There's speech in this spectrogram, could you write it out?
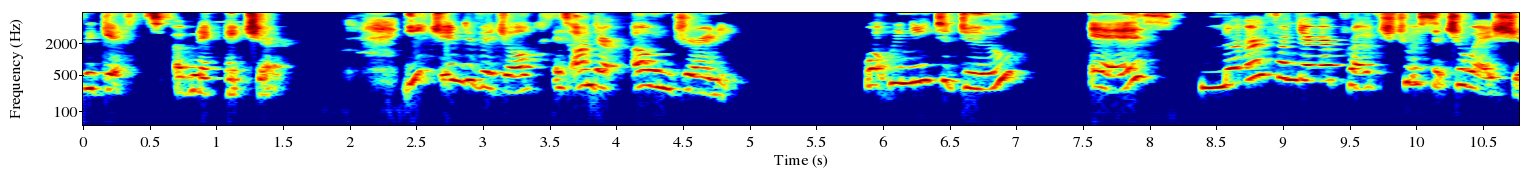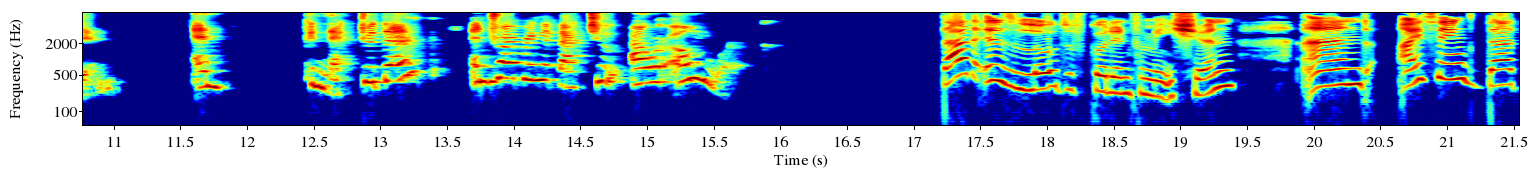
the gifts of nature. Each individual is on their own journey. What we need to do is learn from their approach to a situation and connect with them and try bring it back to our own work. That is loads of good information, and I think that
